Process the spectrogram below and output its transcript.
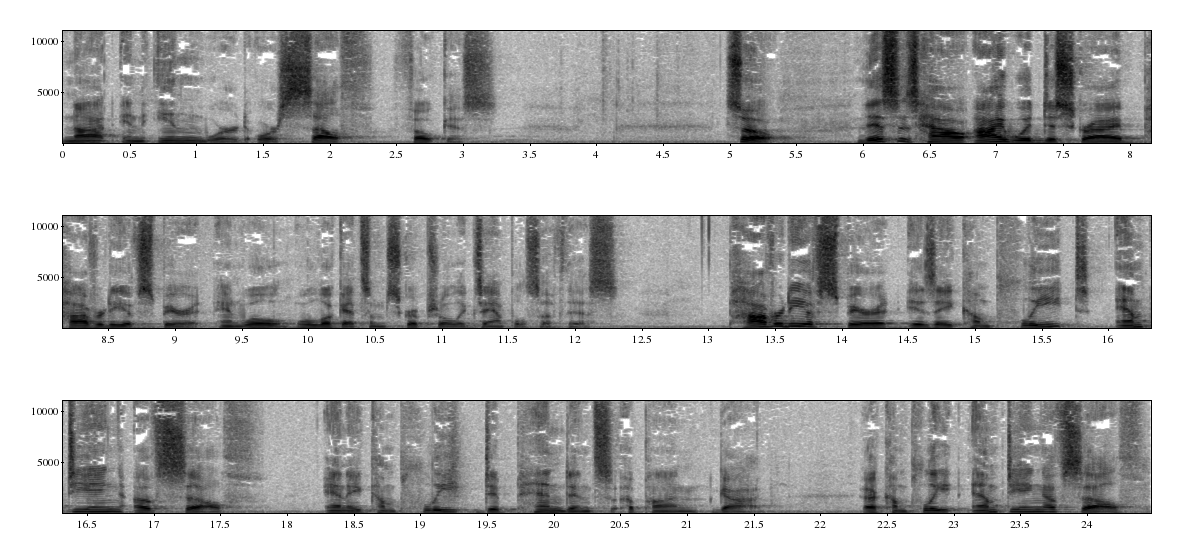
not an inward or self focus. So, this is how I would describe poverty of spirit, and we'll, we'll look at some scriptural examples of this. Poverty of spirit is a complete emptying of self and a complete dependence upon God a complete emptying of self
